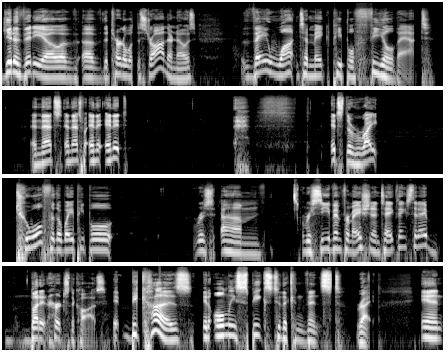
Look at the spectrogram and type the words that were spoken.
get a video of, of the turtle with the straw in their nose, they want to make people feel that. And that's and that's and it, and it it's the right tool for the way people res, um, receive information and take things today, but it hurts the cause. It, because it only speaks to the convinced. Right. and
